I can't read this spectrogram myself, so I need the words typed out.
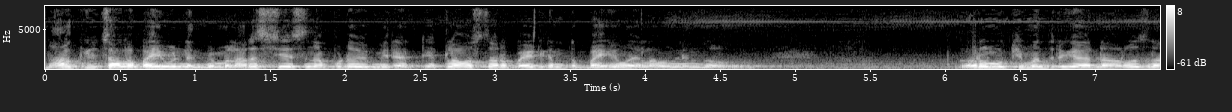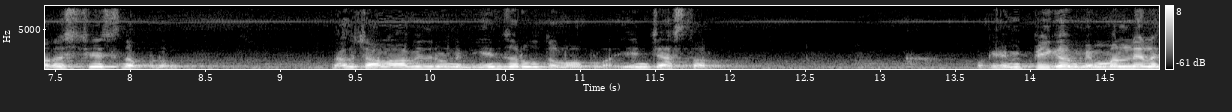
నాకు చాలా భయం ఉండింది. మిమ్మల్ని అరెస్ట్ చేసినప్పుడు మీరు ఎట్లా వస్తారో బయటకు అంత భయం ఎలా ఉండిందో. గౌరవ ముఖ్యమంత్రి గారిని ఆ రోజున అరెస్ట్ చేసినప్పుడు నాకు చాలా ఆవేదన ఉండింది. ఏం జరుగుతుందో లోపల ఏం చేస్తారు? ఒక ఎంపీగా మిమ్మల్ని ఇలా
